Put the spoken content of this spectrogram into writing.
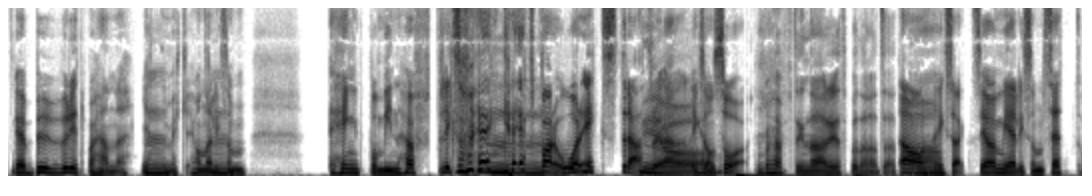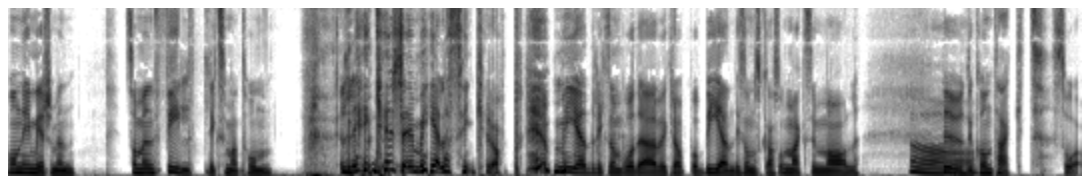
jag har burit på henne Mm. jättemycket. Hon har Mm. liksom hängt på min höft liksom, Mm. ett par år extra. Tror Ja. jag. Liksom så. Behövt din närhet på ett annat sätt. Ja, exakt. Så jag har mer liksom sett, hon är mer som en, som en filt, liksom att hon lägger sig med hela sin kropp. Med liksom både överkropp och ben, liksom ska ha maximal Ja. hudkontakt. Så.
